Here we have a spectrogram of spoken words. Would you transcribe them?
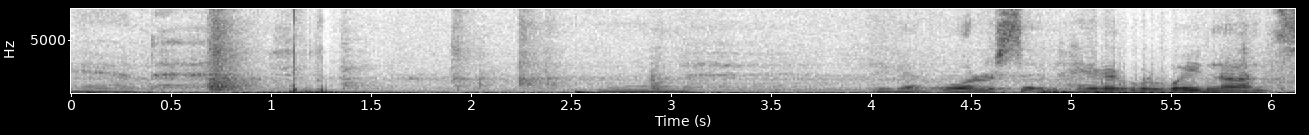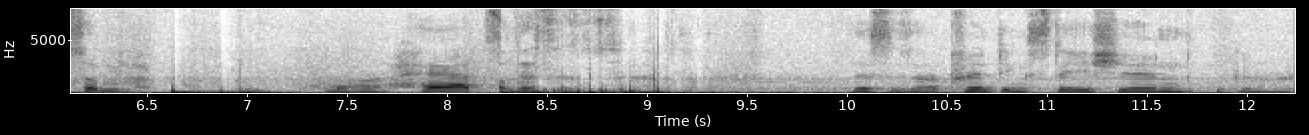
and, and orders sitting here. We're waiting on some more hats. This is this is our printing station. We're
